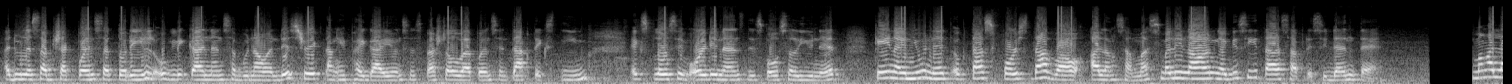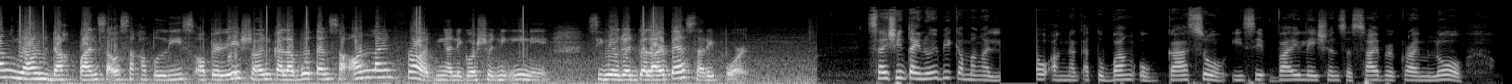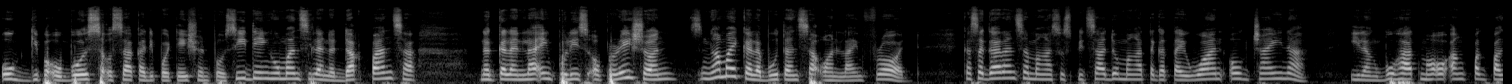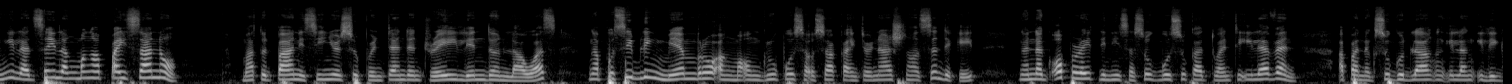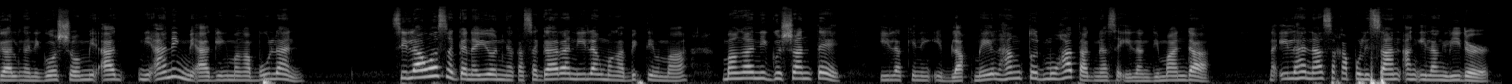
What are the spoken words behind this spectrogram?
Aduna sub checkpoint sa Toril ug likanan sa Bunawan District ang ipahigayon sa Special Weapons and Tactics Team, Explosive Ordnance Disposal Unit, K9 Unit ug Task Force Davao alang sa mas malinawon nga bisita sa presidente. Mga langyaw na dakpan sa usa ka police operation kalabutan sa online fraud nga negosyo niini. Si Mildred Galarpe sa report. Sa 69 ka mga ang nag-atubang og kaso isip violation sa cybercrime law ug gipaubos sa usa ka deportation proceeding human sila nadakpan sa nagkalanlaing police operation nga may kalabutan sa online fraud. Kasagaran sa mga suspitsado mga taga Taiwan o China, ilang buhat mao ang pagpangilad sa ilang mga paisano. Matud pa ni Senior Superintendent Ray Lyndon Lawas nga posibleng miyembro ang maong grupo sa usa ka international syndicate nga nag-operate dinhi sa Sugbo sukad 2011 apan nagsugod lang ang ilang illegal nga negosyo miag ni aning miaging mga bulan. Silawas nagkanayon nga kasagaran nilang mga biktima mga negosyante ila kining i-blackmail hangtod muhatag na sa ilang demanda. Nailhan na sa kapulisan ang ilang leader.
